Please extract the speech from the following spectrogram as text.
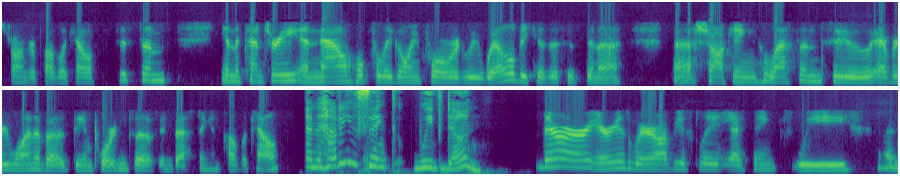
stronger public health systems in the country. And now, hopefully, going forward, we will, because this has been a, a shocking lesson to everyone about the importance of investing in public health. And how do you think we've done? There are areas where obviously I think we uh,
